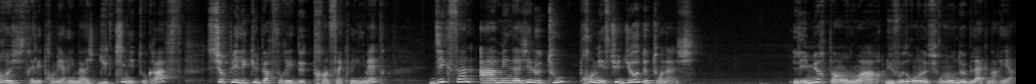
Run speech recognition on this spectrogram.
enregistrer les premières images du kinétographe, sur pellicule perforée de 35 mm, Dixon a aménagé le tout premier studio de tournage. Les murs peints en noir lui vaudront le surnom de Black Maria,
